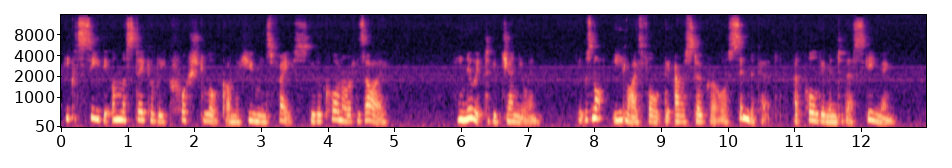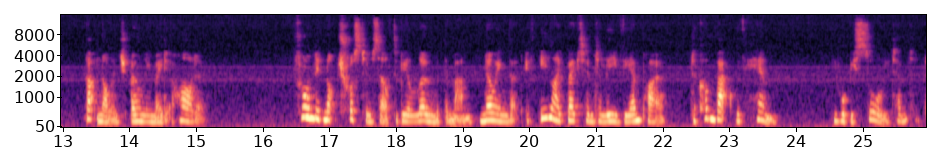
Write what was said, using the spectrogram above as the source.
he could see the unmistakably crushed look on the human's face through the corner of his eye. He knew it to be genuine. It was not Eli's fault the Aristocrat or Syndicure had pulled him into their scheming. That knowledge only made it harder Thrawn did not trust himself to be alone with the man, knowing that if Eli begged him to leave the Empire, to come back with him, he would be sorely tempted.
